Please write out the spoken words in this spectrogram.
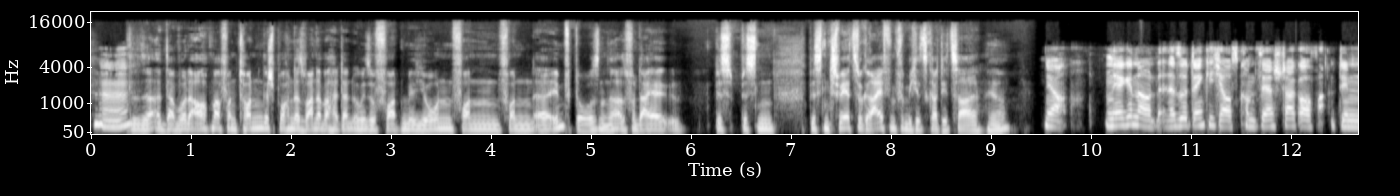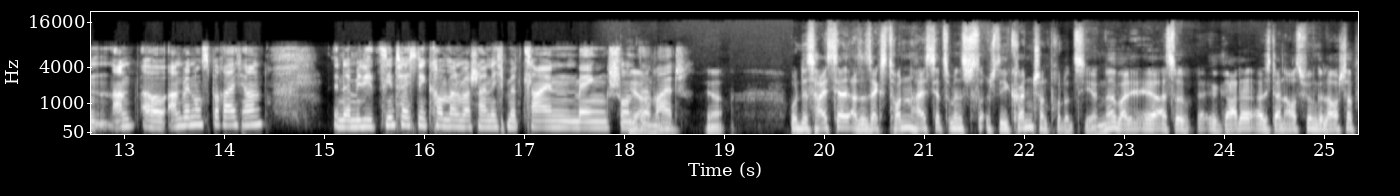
mhm. da, da wurde auch mal von Tonnen gesprochen. Das waren aber halt dann irgendwie sofort Millionen von, von äh, Impfdosen. Ne? Also von daher bis, bisschen, bisschen schwer zu greifen für mich jetzt gerade die Zahl. Ja. Ja, ja genau. Also denke ich auch, es kommt sehr stark auf den an äh, Anwendungsbereich an in der Medizintechnik kommt man wahrscheinlich mit kleinen Mengen schon ja, sehr ne? weit. Ja. Und das heißt ja, also sechs Tonnen heißt ja zumindest, sie können schon produzieren, ne? Weil äh, also äh, gerade als ich deine Ausführungen gelauscht habe,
